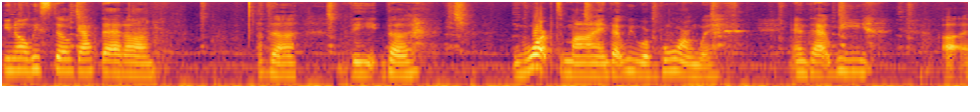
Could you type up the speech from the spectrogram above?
You know we still got that um the the the warped mind that we were born with and that we uh,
